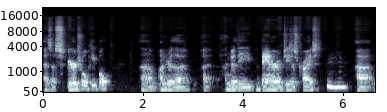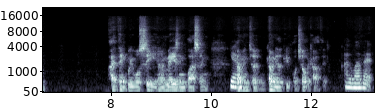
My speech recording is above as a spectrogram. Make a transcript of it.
as a spiritual people um, under the uh, under the banner of Jesus Christ, mm-hmm. um, I think we will see an amazing blessing yeah. coming to coming to the people of Chillicothe. I love it.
